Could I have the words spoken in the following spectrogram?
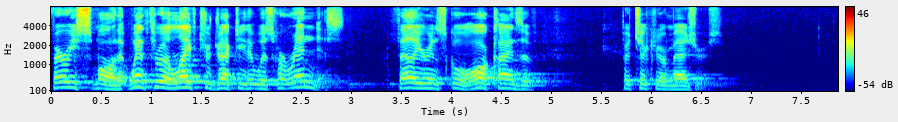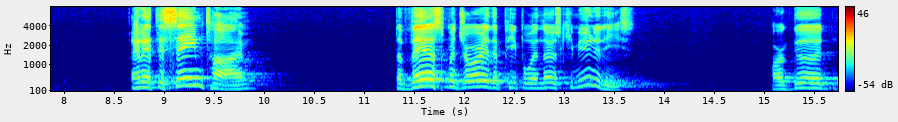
very small, that went through a life trajectory that was horrendous failure in school, all kinds of particular measures. And at the same time, the vast majority of the people in those communities are good,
